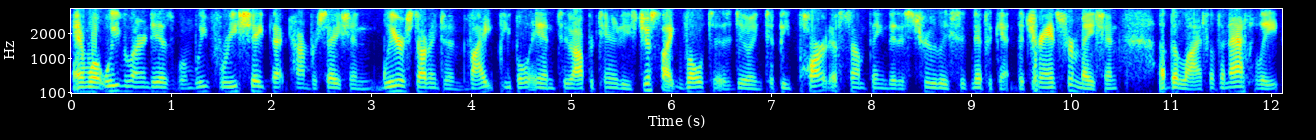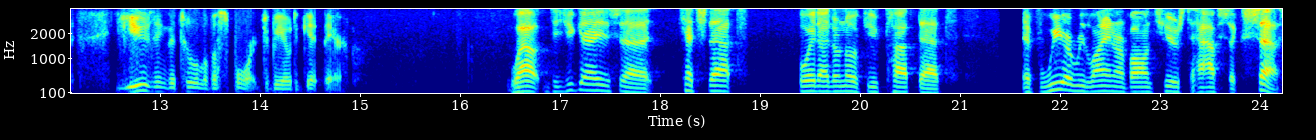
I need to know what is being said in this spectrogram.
And what we've learned is when we've reshaped that conversation, we are starting to invite people into opportunities just like Volta is doing to be part of something that is truly significant, the transformation of the life of an athlete using the tool of a sport to be able to get there. Wow, did you guys uh, catch that? Boyd, I don't know if you caught that. If we are relying on our volunteers to have success,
